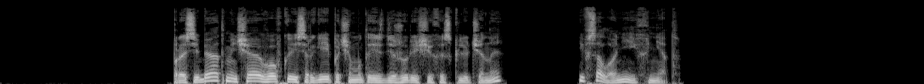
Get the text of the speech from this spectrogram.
Про себя отмечаю, Вовка и Сергей почему-то из дежурящих исключены, и в салоне их нет.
